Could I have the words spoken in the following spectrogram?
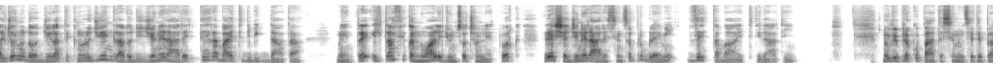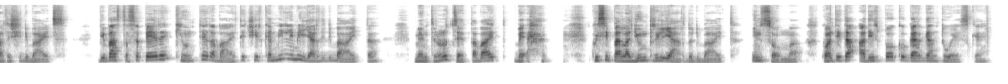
Al giorno d'oggi la tecnologia è in grado di generare terabyte di big data, mentre il traffico annuale di un social network riesce a generare senza problemi zettabyte di dati. Non vi preoccupate se non siete pratici di bytes, vi basta sapere che un terabyte è circa mille miliardi di byte, mentre uno zettabyte, beh, qui si parla di un triliardo di byte. Insomma, quantità a dir poco gargantuesche.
